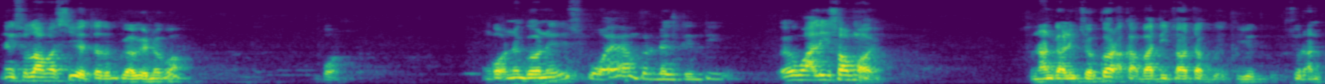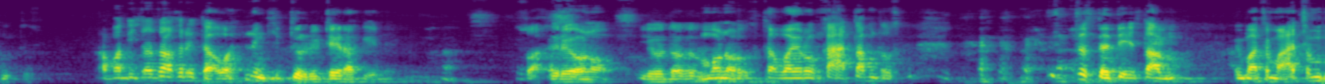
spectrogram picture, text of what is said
Neng Sulawesi ya tetap gawe nopo. Enggak negone semua yang kena tinti. Eh, wali songo. Ya? Sunan Kali Joko agak pati cocok bu buyut Sunan Kudus. Rapati cocok akhirnya dakwah ning kidul di daerah ini. So akhirnya ono, ya mono dakwah orang katam terus. terus dari Islam macam-macam.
